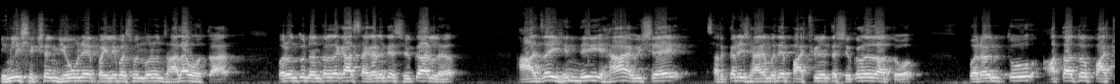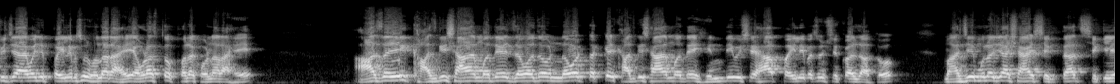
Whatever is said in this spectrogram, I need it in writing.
इंग्लिश शिक्षण घेऊ नये पहिलेपासून म्हणून झाला होता. परंतु नंतरचा काळ सगळ्यांनी ते स्वीकारलं आजही हिंदी हा विषय सरकारी शाळेमध्ये पाचवीनंतर शिकवला जातो. परंतु आता तो पाचवीच्या ऐवजी पहिलेपासून होणार आहे एवढाच तो फरक होणार आहे. आजही खाजगी शाळांमध्ये जवळजवळ नव्वद टक्के खाजगी शाळांमध्ये हिंदी विषय हा पहिलीपासून शिकवला जातो. माझी मुलं ज्या शाळेत शिकतात शिकली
